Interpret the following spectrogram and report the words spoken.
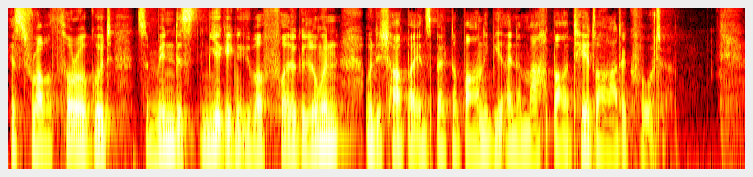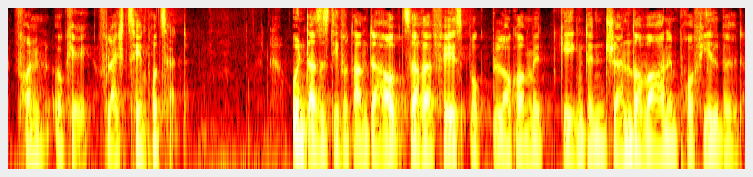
ist Robert Thorogood zumindest mir gegenüber voll gelungen und ich habe bei Inspector Barnaby eine machbare Täterratequote. Von, okay, vielleicht 10 Prozent. Und das ist die verdammte Hauptsache Facebook-Blogger mit gegen den Genderwahn im Profilbild.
